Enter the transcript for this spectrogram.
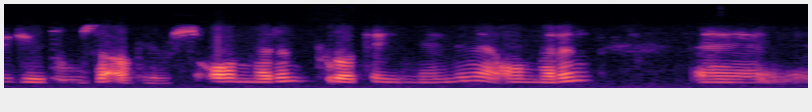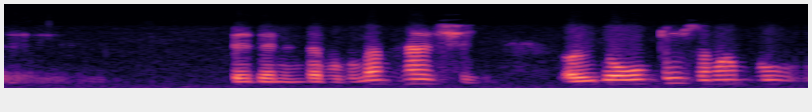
vücudumuza alıyoruz. Onların proteinlerini ve onların e, bedeninde bulunan her şey. Öyle olduğu zaman bu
